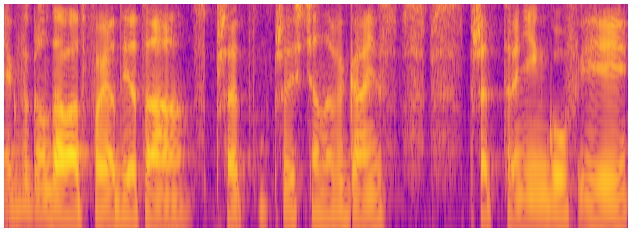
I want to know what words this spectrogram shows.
Jak wyglądała Twoja dieta sprzed przejścia na weganizm, sprzed treningów i,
